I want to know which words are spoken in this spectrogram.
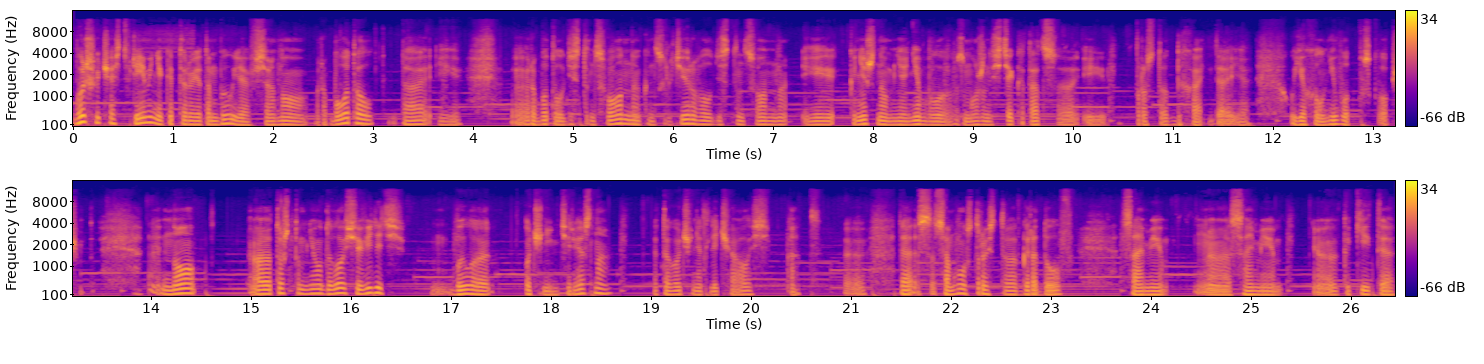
большую часть времени, которую я там был, я все равно работал, да, и э, работал дистанционно, консультировал дистанционно, и, конечно, у меня не было возможности кататься и просто отдыхать, да, я уехал не в отпуск, в общем-то. Но э, то, что мне удалось увидеть, было очень интересно, это очень отличалось от да, само устройство городов, сами, э, сами э, какие-то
